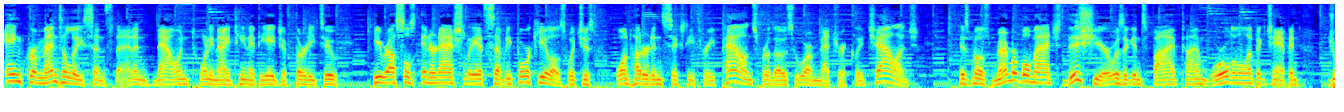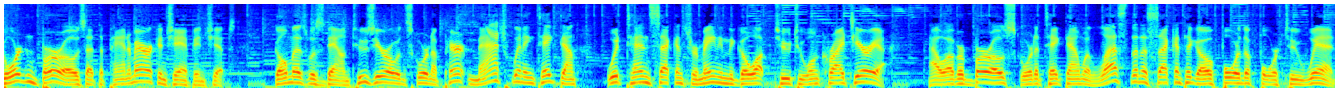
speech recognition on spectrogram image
incrementally since then, and now in 2019, at the age of 32, he wrestles internationally at 74 kilos, which is 163 pounds for those who are metrically challenged. His most memorable match this year was against five time world and Olympic champion Jordan Burroughs at the Pan American Championships. Gomez was down 2 0 and scored an apparent match winning takedown with 10 seconds remaining to go up 2 2 on criteria. However, Burroughs scored a takedown with less than a second to go for the 4 2 win.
